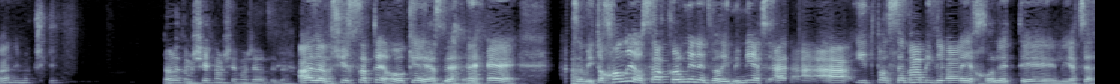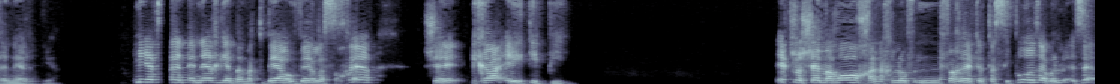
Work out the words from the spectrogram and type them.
אה, אני מקשיב. לא, לא, תמשיך, תמשיך מה שרצית. אה, להמשיך לספר, אוקיי, אז... אוקיי. אז המיטוכונדריה עושה כל מיני דברים. היא התפרסמה בגלל היכולת לייצר אנרגיה. היא מייצרת אנרגיה במטבע עובר לסוחר, שנקרא ATP. יש לו שם ארוך, אנחנו לא נפרט את הסיפור הזה, אבל זה,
